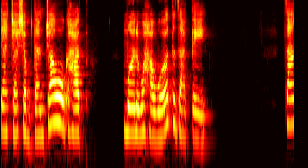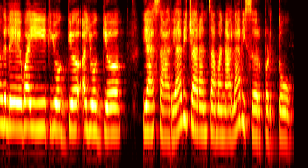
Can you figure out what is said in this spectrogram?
त्याच्या शब्दांच्या ओघात मन वाहवत जाते. चांगले वाईट योग्य अयोग्य या साऱ्या विचारांचा मनाला विसर पडतो.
